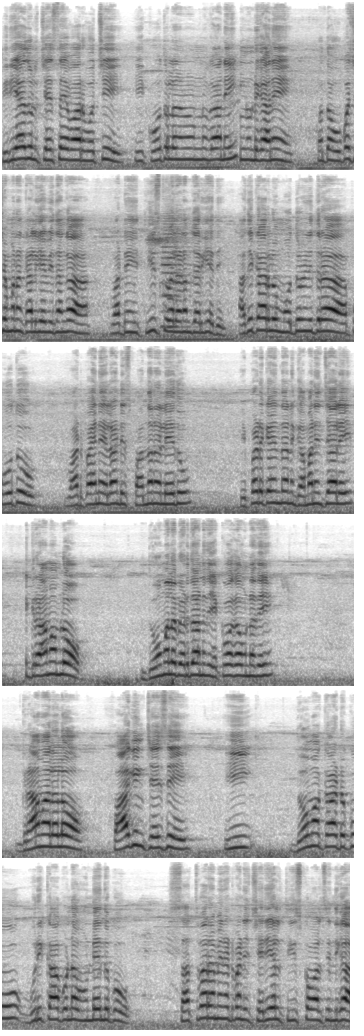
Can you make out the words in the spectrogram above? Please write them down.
ఫిర్యాదులు చేస్తే వారు వచ్చి ఈ కోతుల కానీ నుండి కానీ కొంత ఉపశమనం కలిగే విధంగా వాటిని తీసుకువెళ్ళడం జరిగేది. అధికారులు మొద్దు నిద్ర పోతూ వాటిపైన ఎలాంటి స్పందన లేదు. ఇప్పటికైనా దాన్ని గమనించాలి? ఈ గ్రామంలో దోమల బెడద అనేది ఎక్కువగా ఉన్నది. గ్రామాలలో ఫాగింగ్ చేసి ఈ దోమకాటుకు గురి కాకుండా ఉండేందుకు సత్వరమైనటువంటి చర్యలు తీసుకోవాల్సిందిగా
